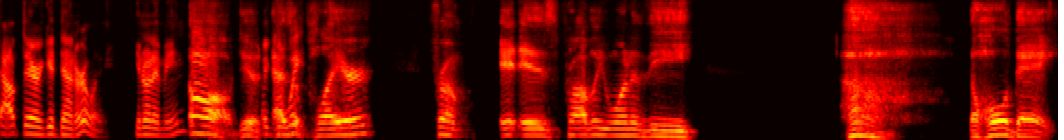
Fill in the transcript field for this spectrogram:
out there and get done early. You know what I mean? Oh, dude, Like as a player, from it is probably one of the the whole day.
